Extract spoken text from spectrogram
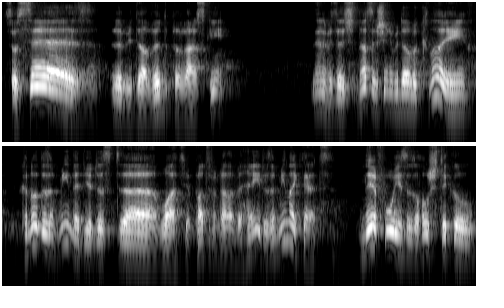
So says Rabbi David Povarsky, then if it says Nasa Shina B'Yado Knoi, Kano doesn't mean that you're just, uh, what, you're part from Dalav Hey, doesn't mean like that. And therefore, he says a whole shtickle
